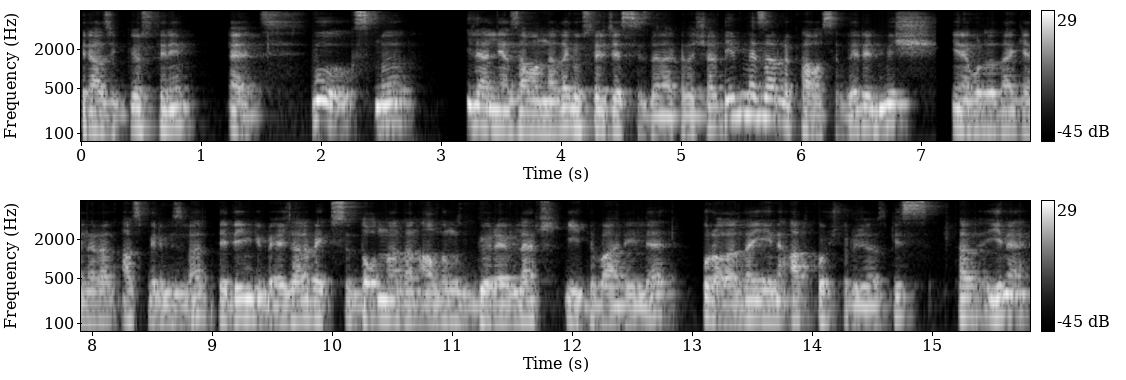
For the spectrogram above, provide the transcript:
Birazcık göstereyim. Evet. Bu kısmı İlerleyen zamanlarda göstereceğiz sizlere arkadaşlar. Bir mezarlık havası verilmiş. Yine burada da General Asmir'imiz var. Dediğim gibi Ejderha Bekçisi Donlar'dan aldığımız görevler itibariyle buralarda yine at koşturacağız biz. Tabii yine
